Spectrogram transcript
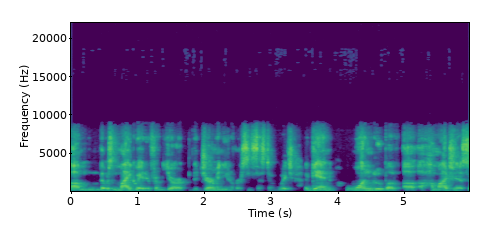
um, that was migrated from Europe, the German university system, which again, one group of uh, homogenous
